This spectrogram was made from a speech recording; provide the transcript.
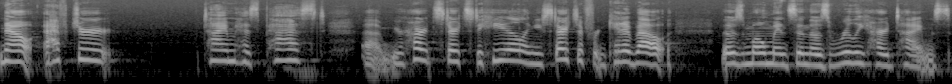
Now, after time has passed, um, your heart starts to heal and you start to forget about those moments and those really hard times.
